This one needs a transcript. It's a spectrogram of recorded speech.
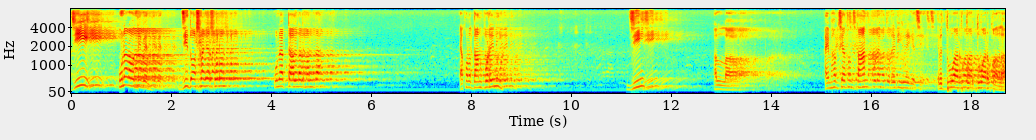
জি ওনারাও দিবেন। জি, দশ হাজার কলম। কোন একটা আল্লাহর বান্দা। এখনও দান পড়েনি? জি, আল্লাহ। আমি ভাবছি এখন দান করে হয়তো রেডি হয়ে গেছে। এবার দুয়ার দুয়ার পালা।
